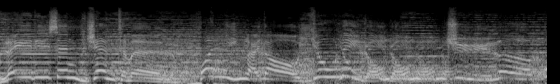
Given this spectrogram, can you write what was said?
Ladies and gentlemen，欢迎来到优内容俱乐部。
